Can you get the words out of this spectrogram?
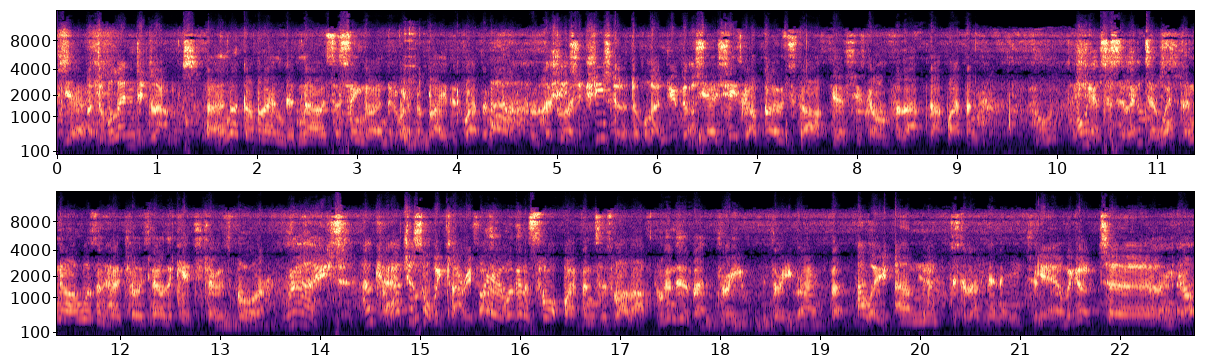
yeah. A double-ended lance. Uh, not double-ended, no, it's a single-ended weapon, a bladed weapon. Ah, she's, she's got a double end. You've got a Yeah, she's got a bo staff. Yeah, she's gone for that, that weapon. Oh, She had to select her weapon. No, it wasn't her choice. No, the kids chose for her. Right. Okay, I just thought we'd clarify. Yeah, we're going to swap weapons as well after. We're going to do about three three rounds, but Oh wait, um, just about a minute each. yeah, we got uh, you got?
